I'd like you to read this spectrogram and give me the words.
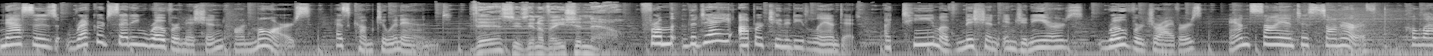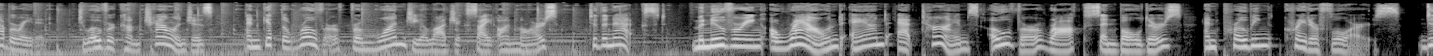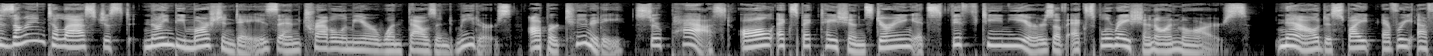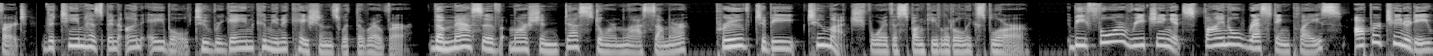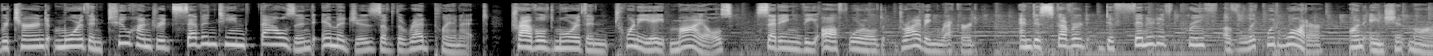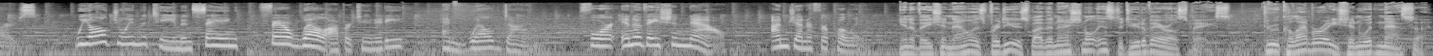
NASA's record setting rover mission on Mars has come to an end. This is Innovation Now. From the day Opportunity landed, a team of mission engineers, rover drivers, and scientists on Earth collaborated to overcome challenges and get the rover from one geologic site on Mars to the next, maneuvering around and at times over rocks and boulders and probing crater floors. Designed to last just 90 Martian days and travel a mere 1,000 meters, Opportunity surpassed all expectations during its 15 years of exploration on Mars. Now, despite every effort, the team has been unable to regain communications with the rover. The massive Martian dust storm last summer proved to be too much for the spunky little explorer. Before reaching its final resting place, Opportunity returned more than 217,000 images of the red planet, traveled more than 28 miles, setting the off world driving record, and discovered definitive proof of liquid water on ancient Mars. We all join the team in saying farewell, Opportunity, and well done. For Innovation Now, I'm Jennifer Pulley. Innovation Now is produced by the National Institute of Aerospace through collaboration with NASA.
